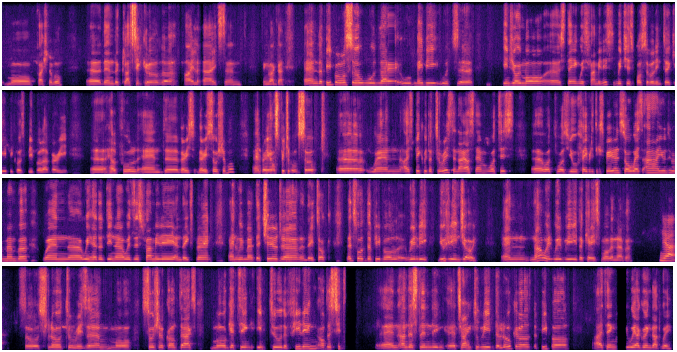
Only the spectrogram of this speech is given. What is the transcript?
more fashionable than the classical highlights and things like that and the people also would like maybe would uh, enjoy more uh, staying with families, which is possible in Turkey because people are very uh, helpful and uh, very very sociable and very hospitable. So uh, when I speak with the tourists and I ask them what is uh, what was your favorite experience? Always, ah, you remember when uh, we had a dinner with this family and they explained, and we met the children and they talk. That's what the people really usually enjoy. And now it will be the case more than ever. Yeah. So slow tourism, more social contacts, more getting into the feeling of the city and understanding, uh, trying to meet the locals, the people. I think we are going that way.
